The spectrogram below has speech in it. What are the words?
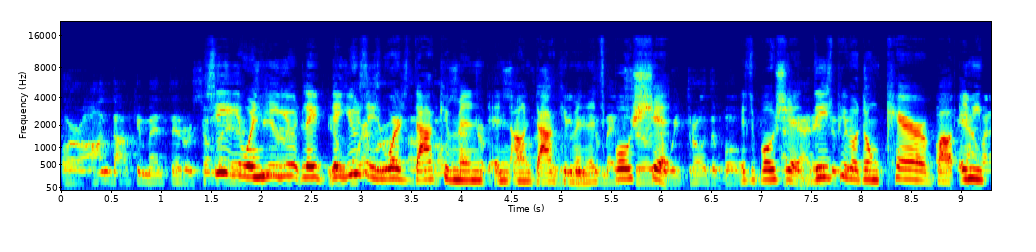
or undocumented or somebody See, that's when he u- they- you they know, use these words document and officer, we need undocumented. It's make sure bullshit. we throw the book It's bullshit. that These people don't care about Yeah, any but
